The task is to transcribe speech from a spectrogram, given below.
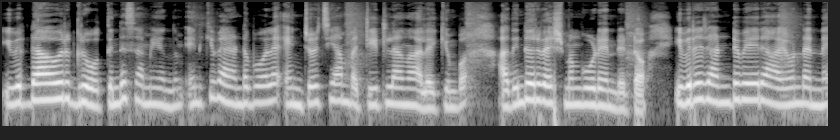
ഇവരുടെ ആ ഒരു ഗ്രോത്തിന്റെ സമയമൊന്നും എനിക്ക് വേണ്ട പോലെ എൻജോയ് ചെയ്യാൻ പറ്റിയിട്ടില്ല എന്ന് ആലോചിക്കുമ്പോൾ അതിന്റെ ഒരു വിഷമം കൂടെ ഉണ്ട് കേട്ടോ ഇവർ രണ്ടുപേരായതുകൊണ്ട് തന്നെ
